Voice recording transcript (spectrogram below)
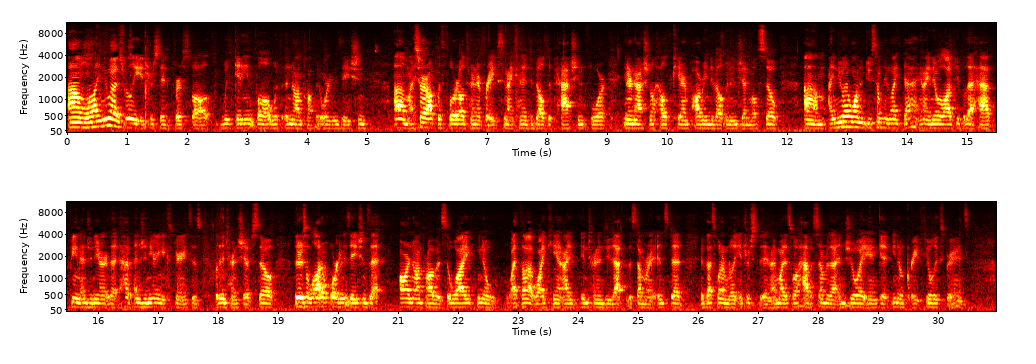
Um, well, I knew I was really interested, first of all, with getting involved with a nonprofit organization. Um, I started off with Florida Alternative Breaks, and I kind of developed a passion for international healthcare and poverty and development in general. So um, I knew I wanted to do something like that, and I know a lot of people that have, being an engineer, that have engineering experiences with internships. So there's a lot of organizations that are nonprofits. So why, you know, I thought, why can't I intern and do that for the summer instead? If that's what I'm really interested in, I might as well have a summer that I enjoy and get, you know, great field experience.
